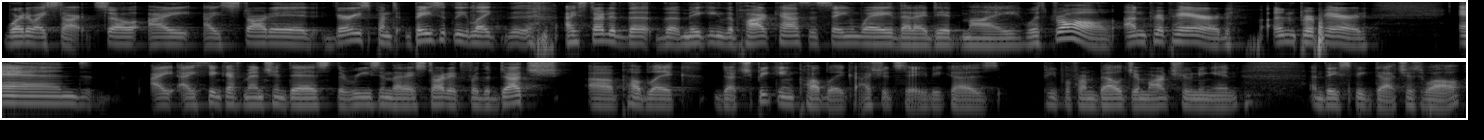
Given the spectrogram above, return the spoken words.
where do I start? So I I started very spontaneous. Basically, like the I started the the making the podcast the same way that I did my withdrawal, unprepared, unprepared, and I I think I've mentioned this. The reason that I started for the Dutch uh, public, Dutch speaking public, I should say, because people from Belgium are tuning in. and they speak Dutch as well.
